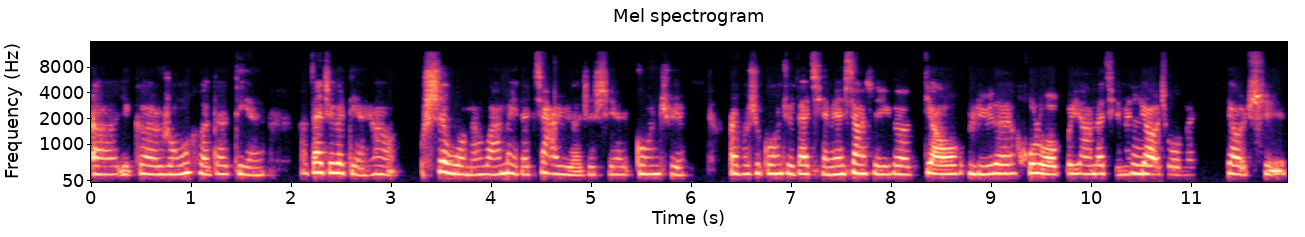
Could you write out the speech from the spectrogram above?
呃，一个融合的点啊，在这个点上，是我们完美的驾驭了这些工具，而不是工具在前面像是一个叼驴的胡萝卜一样在前面吊着我们要去，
